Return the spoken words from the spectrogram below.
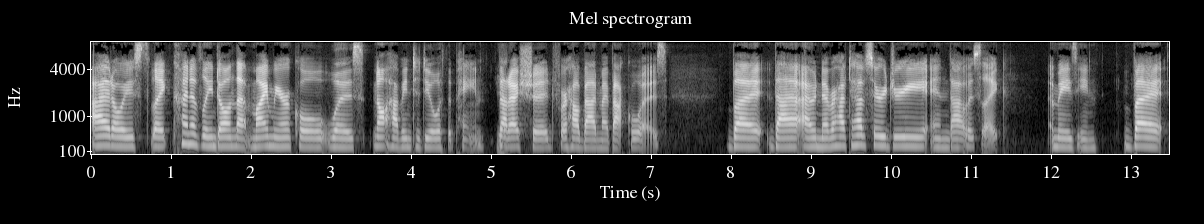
I had always like kind of leaned on that my miracle was not having to deal with the pain Yeah. that I should for how bad my back was. But that I would never have to have surgery and that was like amazing. But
